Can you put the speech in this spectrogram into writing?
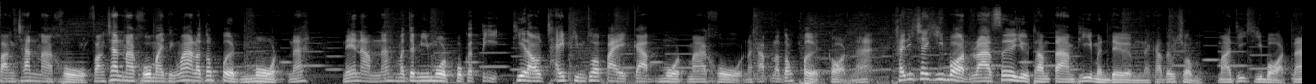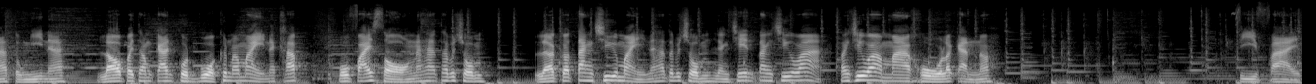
ฟังก์ชันมาโครฟังก์ชันมาโครหมายถึงว่าเราต้องเปิดโหมดนะแนะนำนะ มันจะมีโหมดปกติที่เราใช้พิมพ์ทั่วไปกับโหมดมาโครนะครับ เราต้องเปิดก่อนนะ ใครที่ใช้คีย์บอร์ด Razer อยู่ทำตามพี่เหมือนเดิมนะครับท่านผู้ชม มาที่คีย์บอร์ดนะ ตรงนี้นะ เราไปทำการกดบวกขึ้นมาใหม่นะครับ โปรไฟล์2นะฮะท่านผู้ชม แล้วก็ตั้งชื่อใหม่นะฮะท่านผู้ชม อย่างเช่น ตั้งชื่อว่า ตั้งชื่อว่ามาโครละกันเนาะ ไฟล์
